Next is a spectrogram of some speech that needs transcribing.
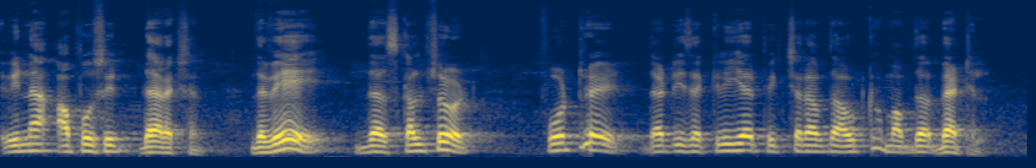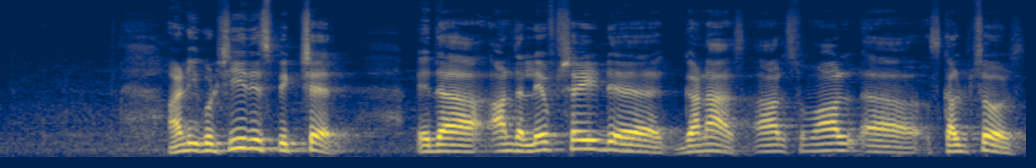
in an opposite direction. The way the sculpture portrayed that is a clear picture of the outcome of the battle. And you could see this picture. The, on the left side, uh, ganas or small uh, sculptures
